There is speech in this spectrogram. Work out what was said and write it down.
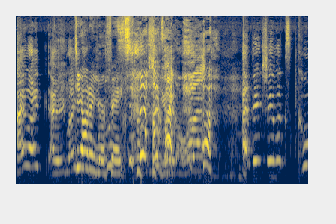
I like. I like. Diona, the your face. She's like, what? I think she looks cool.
